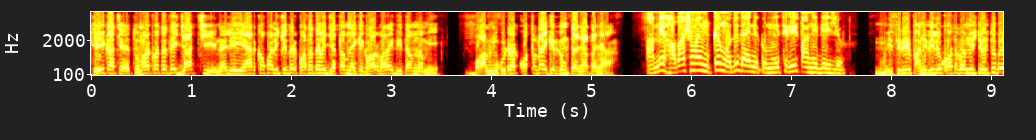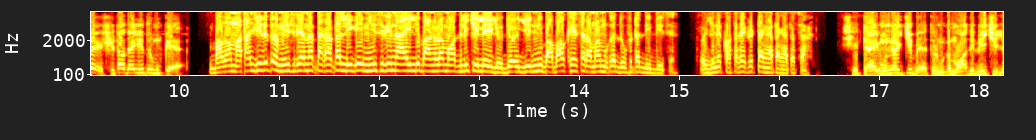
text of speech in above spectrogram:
ঠিক আছে তোমার কথাতেই যাচ্ছি নাহলে ইয়ার কপালে চোদের কথাতে আমি যেতাম নাকি ঘর ভাড়াই দিতাম না আমি। বালমুকুটার কথাটাই কীরকম টাঙা টাঙা আমি হবার সময় মুখে মধ্যে দেয়নি মিস্ত্রির পানি দিল। মিস্ত্রির পানি দিলেও কথাটা মিষ্টি হইতে সেটাও দেয়নি তোর মুখে? বাবা মাথা ঝিরে তো মিস্ত্রি আনার টাকাটা লিগে মিস্ত্রি না আইলে বাংলা মডেলে চলে এলো ওই জন্য বাবাও খেয়েছে আমার মুখে দুপুরটা দিয়ে দিয়েছে। ওই জন্য কথাটা একটু টাঙা টাঙা চাচা সেটাই মনে হচ্ছে বে, তোর মুখে মদ দিয়েছিল।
